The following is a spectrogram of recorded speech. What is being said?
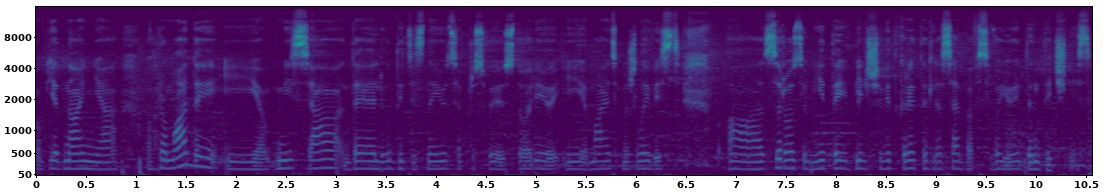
об'єднання громади і місця, де люди дізнаються про свою історію і мають можливість зрозуміти і більше відкрити для себе свою ідентичність.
